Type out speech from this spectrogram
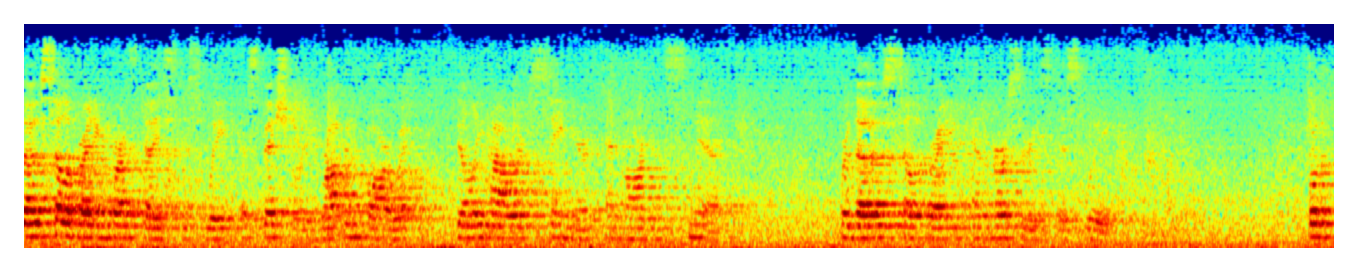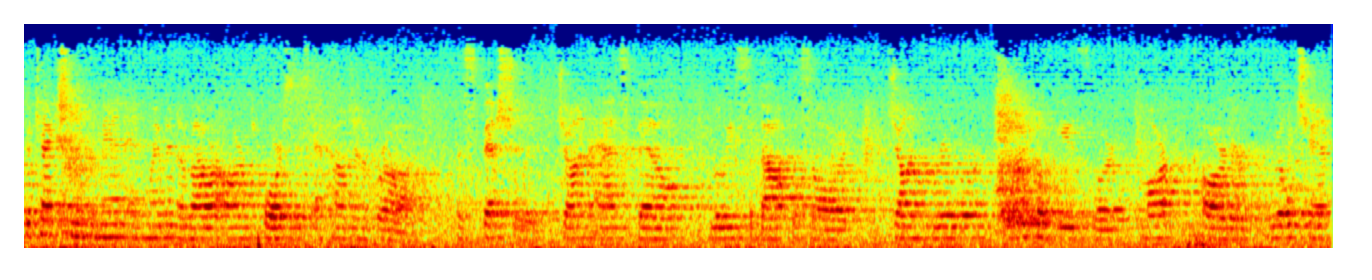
those celebrating birthdays this week, especially Robin Barwick, Billy Howard Sr., and Marvin Smith. For those celebrating anniversaries this week. For the protection of the men and women of our armed forces at home and abroad, especially John Asbell, Louisa Balthazar, John Brewer, Michael Bufler, Mark Carter, Will Chancellor,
